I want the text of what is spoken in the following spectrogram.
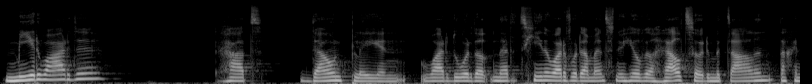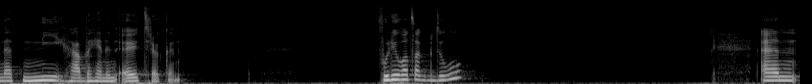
meerwaarde gaat downplayen, waardoor dat net hetgene waarvoor dat mensen nu heel veel geld zouden betalen, dat je net niet gaat beginnen uitdrukken. Voel je wat ik bedoel? En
